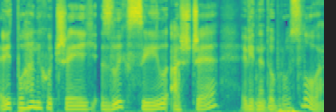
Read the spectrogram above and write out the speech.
від поганих очей, злих сил, а ще від недоброго слова.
